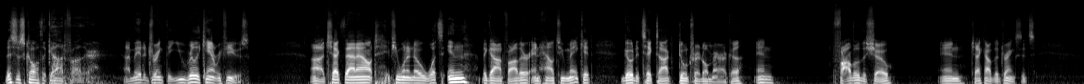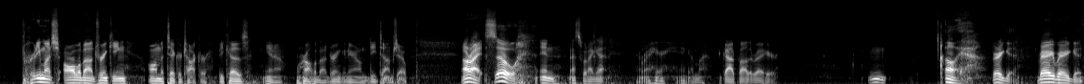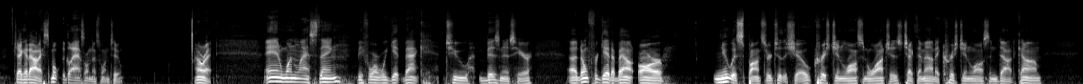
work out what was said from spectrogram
This is called The Godfather. I made a drink that you really can't refuse. Uh, check that out. If you want to know what's in The Godfather and how to make it, go to TikTok, Don't Tread on America, and follow the show and check out the drinks. It's pretty much all about drinking on the Ticker Talker because, you know, we're all about drinking here on the D Tom Show. All right, so, and that's what I got right here. I got my Godfather right here. Mm. Oh, yeah, very good. Very, very good. Check it out. I smoked the glass on this one, too. All right. And one last thing before we get back to business here. Uh, don't forget about our newest sponsor to the show, Christian Lawson Watches. Check them out at christianlawson.com.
